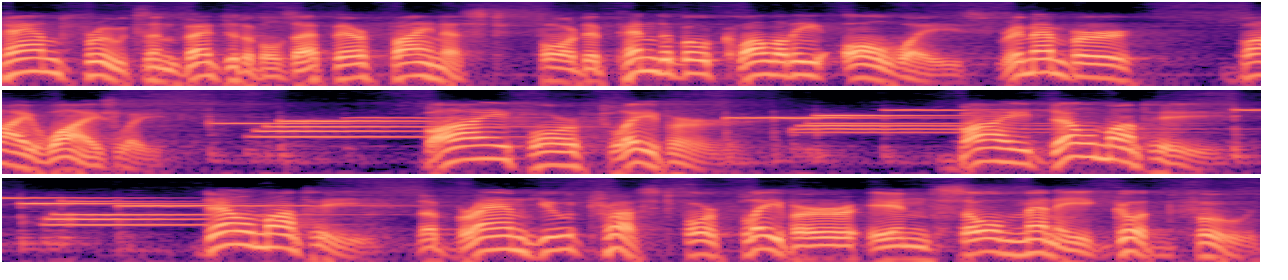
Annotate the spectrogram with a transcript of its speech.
Canned fruits and vegetables at their finest, for dependable quality always, remember, buy wisely. Buy for flavor. Buy Del Monte. Del Monte, the brand you trust for flavor in so many good foods.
